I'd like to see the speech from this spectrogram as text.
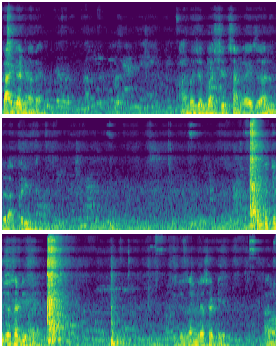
काय घडणार आहे? अनुजा भाषेत सांगायचं झालं तर अखरीत पण ते तुझ्यासाठीच आहे. तुझ्या चांगल्यासाठी आहे अनु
